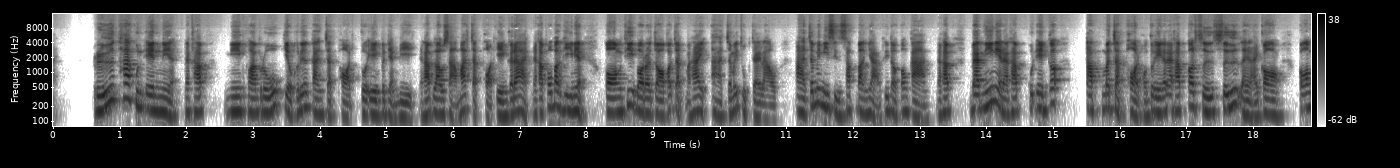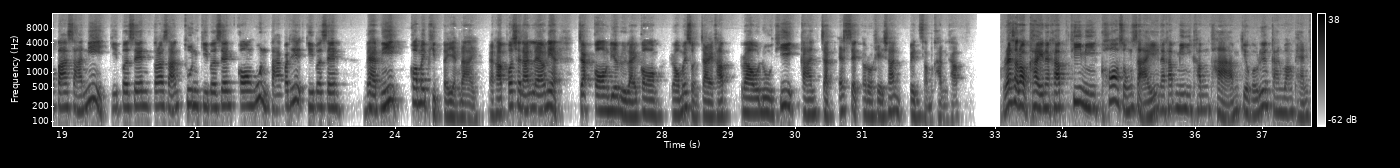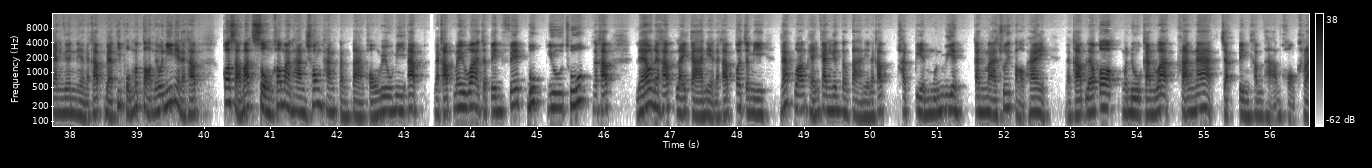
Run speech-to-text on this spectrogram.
หรือถ้าคุณเอ็นเนี่ยนะครับมีความรู้เกี่ยวกับเรื่องการจัดพอร์ตตัวเองเป็นอย่างดีนะครับเราสามารถจัดพอร์ตเองก็ได้นะครับเพราะบางทีเนี่ยกองที่บลจ. เขาจัดมาให้อาจจะไม่ถูกใจเรา อาจจะไม่มีสินทรัพย์บางอย่างที่เราต้องการนะครับแบบนี้เนี่ยนะครับคุณเอ็นก็กลับมาจัดพอร์ตของตัวเองก็ได้ครับ ก็ซื้อซื้อหลาย ๆ กอง กองตราสารหนี้กี่เปอร์เซ็นต์ตราสารทุนกี่เปอร์เซ็นต์กองหุ้นต่างประเทศกี่เปอร์เซ็นต์แบบนี้ก็ไม่ผิดแต่อย่างใดนะครับ เพราะฉะนั้นแล้วเนี่ยจะกองเดียวหรือหลายกองเราไม่สนใจครับ เราดูที่การจัด asset allocation เป็นสำคัญครับและสำหรับใครนะครับที่มีข้อสงสัยนะครับมีคำถามเกี่ยวกับเรื่องการวางแผนการเงินเนี่ยนะครับแบบที่ผมมาตอบในวันนี้เนี่ยนะครับ ก็สามารถส่งเข้ามาทางช่องทางต่างๆ ของ w e l l Me Up นะครับไม่ว่าจะเป็น Facebook YouTube นะครับแล้วนะครับรายการเนี่ยนะครับก็จะมีนักวางแผนการเงินต่างๆเนี่ยนะครับผัดเปลี่ยนหมุนเวียนกันมาช่วยตอบให้นะครับแล้วก็มาดูกันว่าครั้งหน้าจะเป็นคำถามของใคร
